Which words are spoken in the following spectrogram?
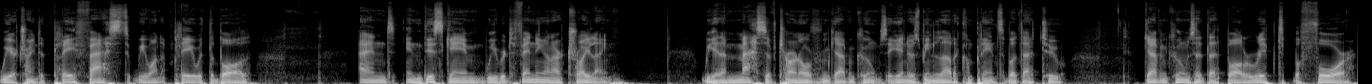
We are trying to play fast. We want to play with the ball. And in this game, we were defending on our try line. We had a massive turnover from Gavin Coombs. Again, there's been a lot of complaints about that too. Gavin Coombs had that ball ripped before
